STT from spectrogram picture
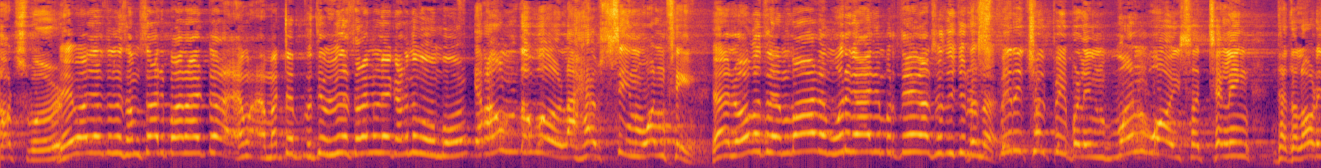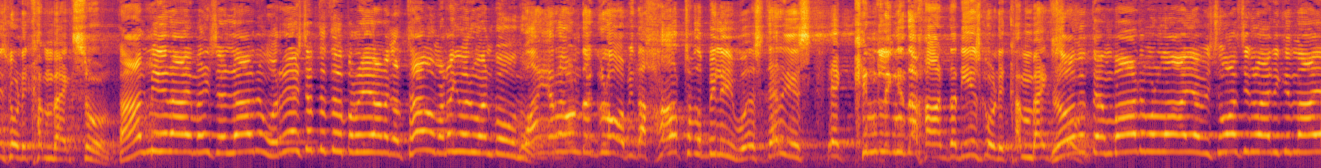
God's word. ദൈവവചനത്തിൽ സംസാരിപ്പാനായിട്ട് എ- മറ്റ് വ്യത്യ- വിവിധ സ്ഥലങ്ങളിലേക്ക് കടന്നു പോകുമ്പോൾ Around the world, I have seen one thing. ഏ, ലോകത്തിലെമ്പാടും ഒരു കാര്യം പ്രത്യേകം The ശ്രദ്ധിച്ചിട്ടുണ്ട് spiritual people in one voice are telling that the Lord is going to come back soon. ആത്മീയരായ മനുഷ്യർ എല്ലാവരും ഒരേ ശബ്ദത്തിൽ പറയുകയാണ് കർത്താവ് മടങ്ങി വരുവാൻ പോകുന്നു Why around the globe, in the heart of the believers, there is a kindling in the heart that He is going to come back soon. ലോകത്തെമ്പാടുമുള്ളതായ വിശ്വാസികളായിരിക്കുന്നതായ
